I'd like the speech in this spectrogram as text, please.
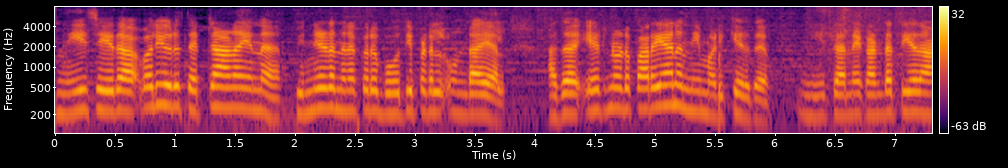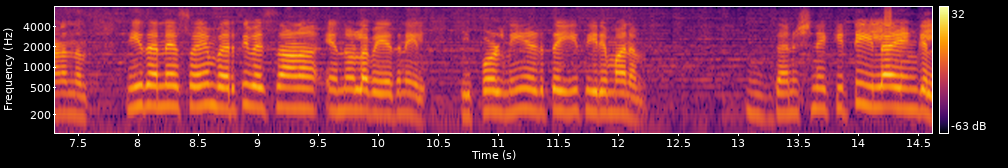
നീ ചെയ്ത വലിയൊരു തെറ്റാണ് എന്ന് പിന്നീട് നിനക്കൊരു ബോധ്യപ്പെടൽ ഉണ്ടായാൽ അത് ഏട്ടനോട് പറയാനും നീ മടിക്കരുത്. നീ തന്നെ കണ്ടെത്തിയതാണെന്നും നീ തന്നെ സ്വയം വരുത്തി വെച്ചതാണ് എന്നുള്ള വേദനയിൽ ഇപ്പോൾ നീ എടുത്ത ഈ തീരുമാനം. ധനുഷിനെ കിട്ടിയില്ല എങ്കിൽ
